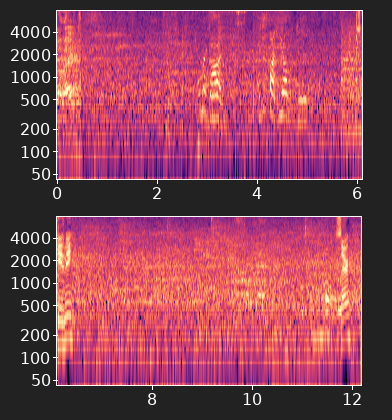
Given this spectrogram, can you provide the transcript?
alright? Oh my god. I just bought healed, dude. Excuse me? Sir?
